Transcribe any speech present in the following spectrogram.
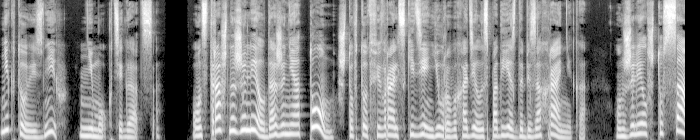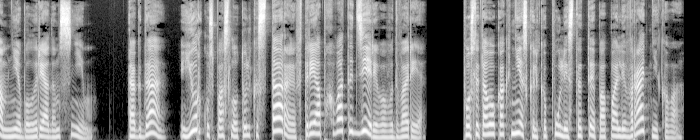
никто из них не мог тягаться. Он страшно жалел даже не о том, что в тот февральский день Юра выходил из подъезда без охранника. Он жалел, что сам не был рядом с ним. Тогда Юрку спасло только старое в три обхвата дерево во дворе. После того, как несколько пуль из ТТ попали в Ратникова,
